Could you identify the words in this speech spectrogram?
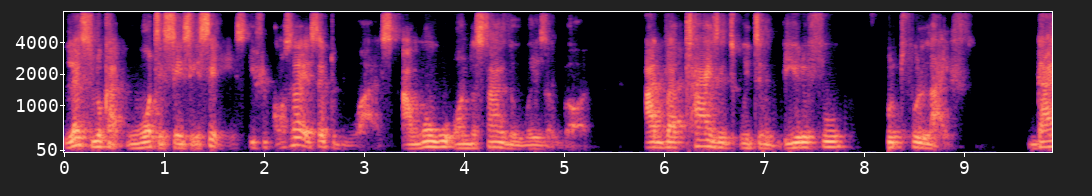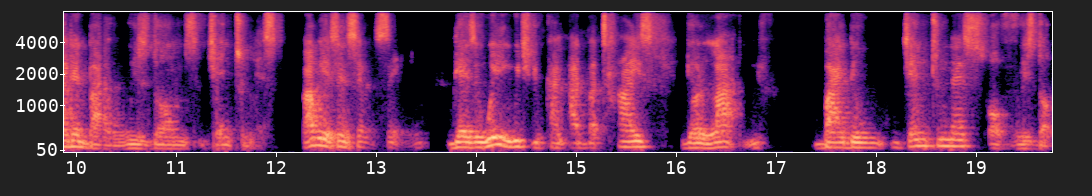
let's look at what it says. It says, if you consider yourself to be wise and one who understands the ways of God, advertise it with a beautiful, fruitful life guided by wisdom's gentleness. Bible is saying there's a way in which you can advertise your life by the gentleness of wisdom.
